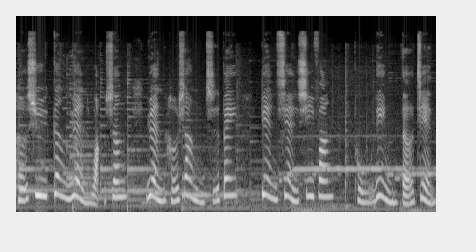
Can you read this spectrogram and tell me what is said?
何须更愿往生？愿和尚慈悲，变现西方，普令得见。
